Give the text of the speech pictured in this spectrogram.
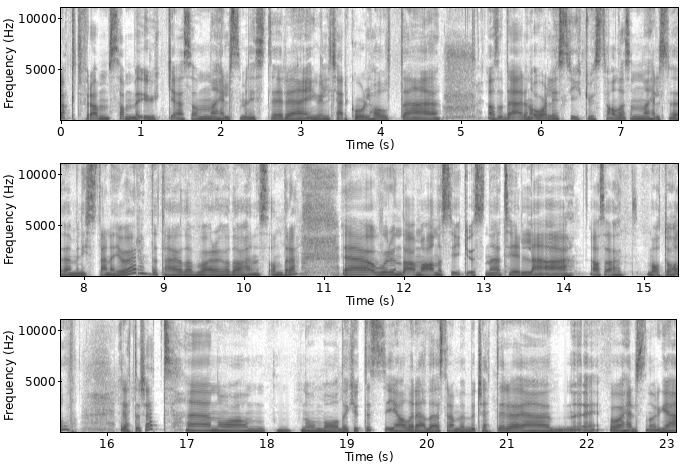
lagt fram samme uke som helseminister eh, Ingvild Kjerkol holdt Altså det er en årlig sykehustale som helseministerne gjør. Dette jo da, var jo da hennes andre. Eh, hvor hun da maner sykehusene til eh, altså måtehold, rett og slett. Eh, nå, nå må det kuttes i allerede stramme budsjetter. Eh, og Helse-Norge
